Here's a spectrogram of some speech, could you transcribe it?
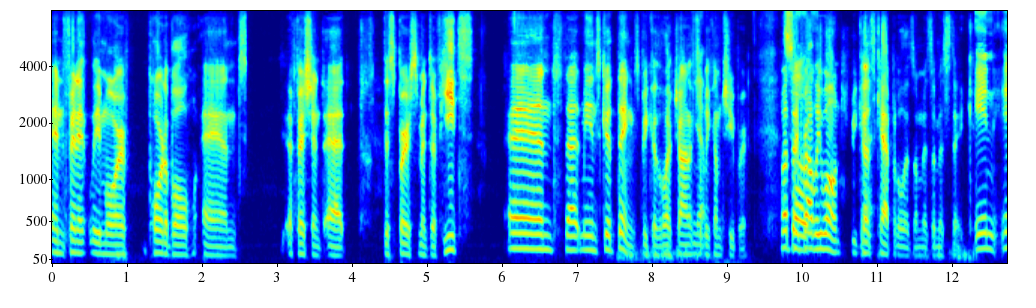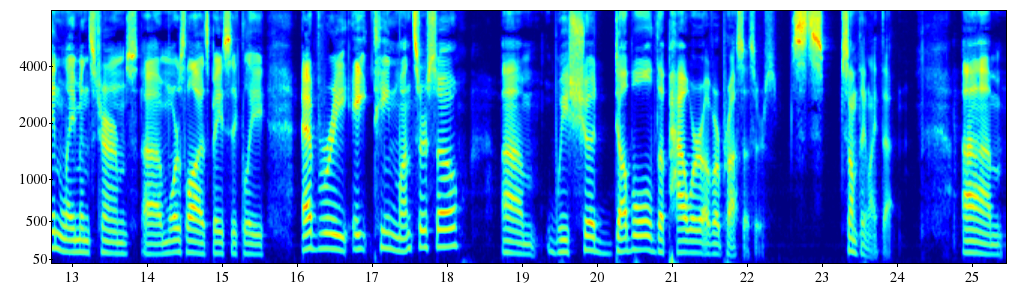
infinitely more portable and efficient at disbursement of heat, and that means good things because electronics Yep. will become cheaper. But So- they probably won't because capitalism is a mistake. in in layman's terms, uh, Moore's law is basically every eighteen months or so, um, we should double the power of our processors, S- something like that. Um,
